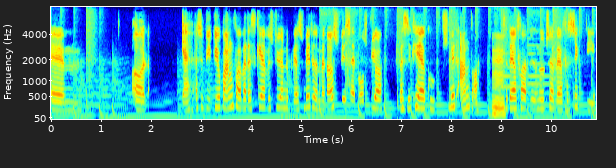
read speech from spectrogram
Øhm, og ja, altså vi, vi er jo bange for, hvad der sker, hvis dyrene bliver smittet, men også hvis at vores dyr risikerer at kunne smitte andre. Mm. Så derfor er vi jo nødt til at være forsigtige.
